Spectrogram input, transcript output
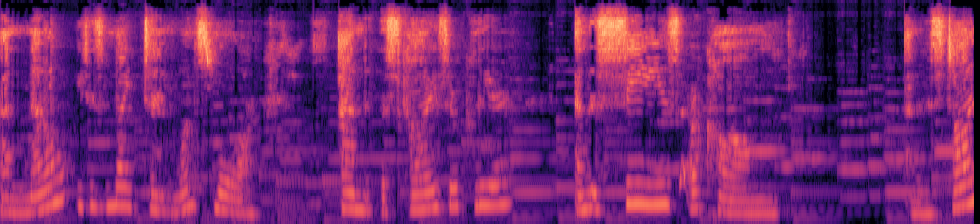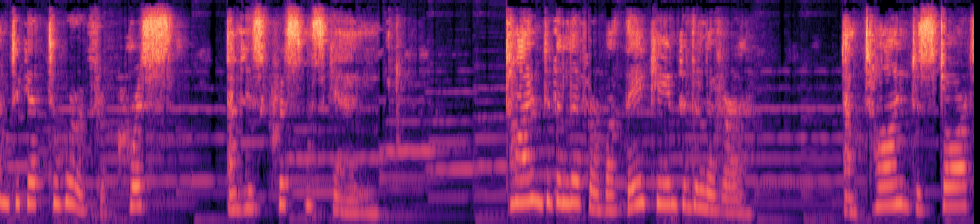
And now it is nighttime once more, and the skies are clear, and the seas are calm. And it is time to get to work for Chris and his Christmas gang time to deliver what they came to deliver, and time to start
